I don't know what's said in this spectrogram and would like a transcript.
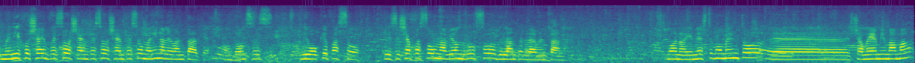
Y me dijo, ya empezó, ya empezó, ya empezó, Marina, levántate. Entonces digo, ¿qué pasó? Dice, ya pasó un avión ruso delante de la ventana. Bueno, y en este momento eh, llamé a mi mamá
